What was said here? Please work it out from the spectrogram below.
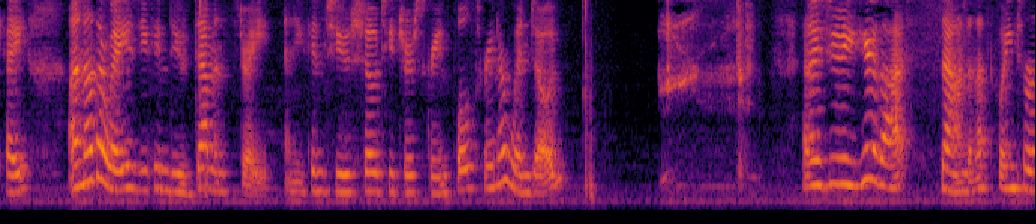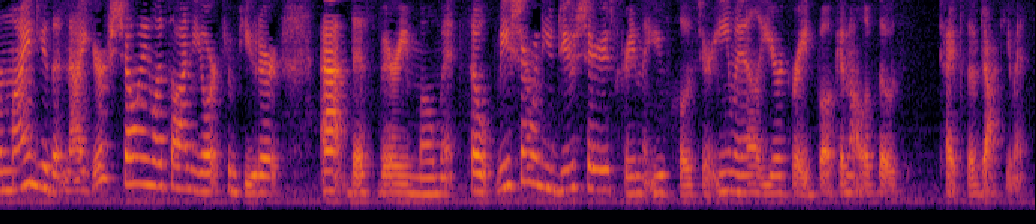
Okay, another way is you can do demonstrate and you can choose show teacher screen full screen or windowed. And as you hear that sound, and that's going to remind you that now you're showing what's on your computer at this very moment. So be sure when you do share your screen that you've closed your email, your grade book, and all of those types of documents.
